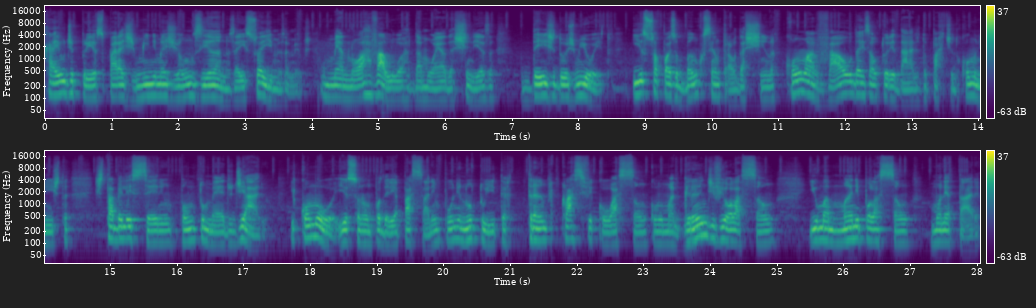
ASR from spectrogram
caiu de preço para as mínimas de 11 anos. É isso aí, meus amigos. O menor valor da moeda chinesa desde 2008 isso após o Banco Central da China, com o aval das autoridades do Partido Comunista, estabelecerem um ponto médio diário. E como isso não poderia passar impune, no Twitter, Trump classificou a ação como uma grande violação e uma manipulação monetária.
